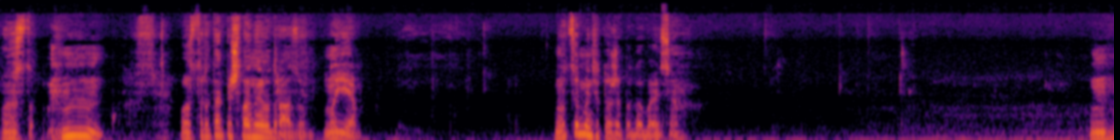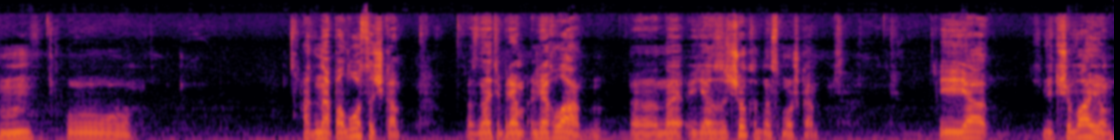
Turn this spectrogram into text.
Гостро- Кхм. Гострота пішла не одразу, але є. Ну, це мені теж подобається. Угу. У. Одна полосочка, знаєте, прям лягла е, на язичок одна смужка. І я відчуваю,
